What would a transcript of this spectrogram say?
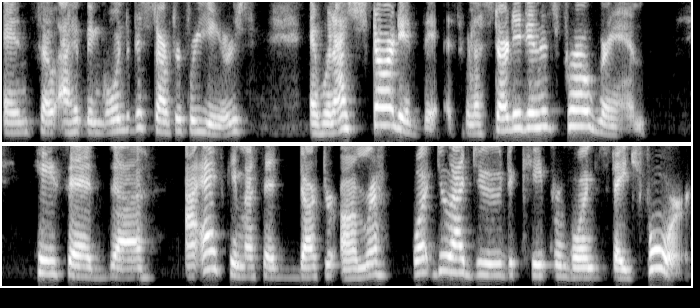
And so I have been going to this doctor for years. And when I started this, when I started in this program, he said, uh, I asked him, I said, Dr. Amra, what do I do to keep from going to stage four?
